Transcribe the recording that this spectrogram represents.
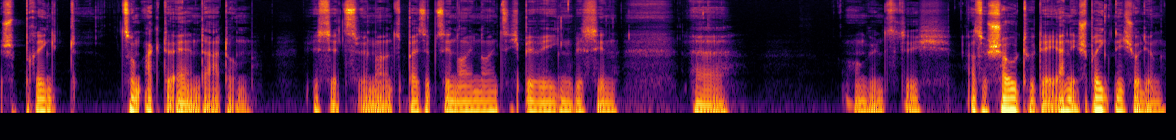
springt zum aktuellen Datum. Ist jetzt, wenn wir uns bei 1799 bewegen, ein bisschen äh, ungünstig. Also Show Today. Ah nee, springt nicht, Entschuldigung.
